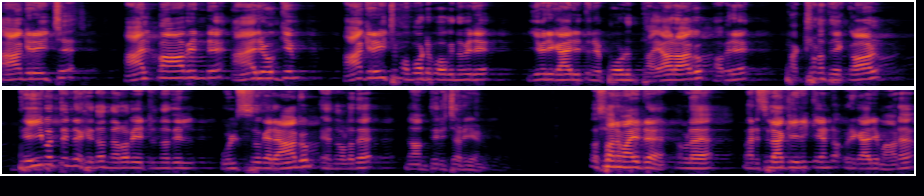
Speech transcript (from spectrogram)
ആഗ്രഹിച്ച് ആത്മാവിന്റെ ആരോഗ്യം ആഗ്രഹിച്ച് മുമ്പോട്ട് പോകുന്നവര് ഈ ഒരു കാര്യത്തിന് എപ്പോഴും തയ്യാറാകും. അവർ ഭക്ഷണത്തെക്കാൾ ദൈവത്തിന്റെ ഹിതം നിറവേറ്റുന്നതിൽ ഉത്സുകരാകും എന്നുള്ളത് നാം തിരിച്ചറിയണം. അവസാനമായിട്ട് നമ്മൾ മനസ്സിലാക്കിയിരിക്കേണ്ട ഒരു കാര്യമാണ്.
